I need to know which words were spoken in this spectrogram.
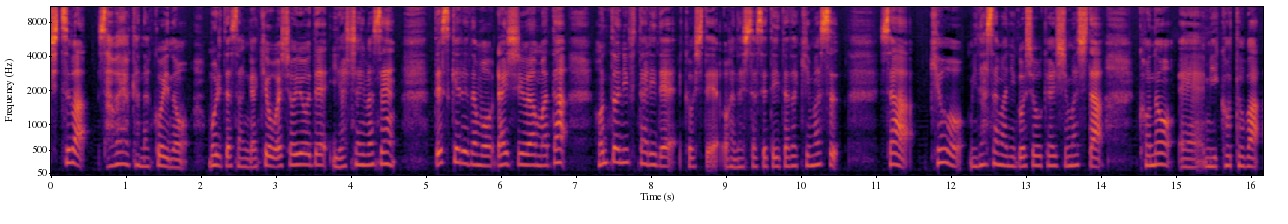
実は爽やかな声の森田さんが今日は所用でいらっしゃいません。ですけれども来週はまた本当に2人でこうしてお話しさせていただきます。さあ今日皆様にご紹介しましたこの、えー、御言葉。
